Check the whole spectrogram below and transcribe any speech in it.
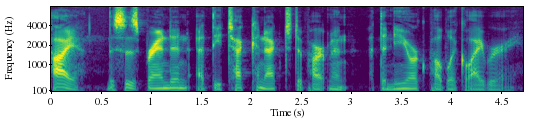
Hi, this is Brandon at the Tech Connect department at the New York Public Library.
